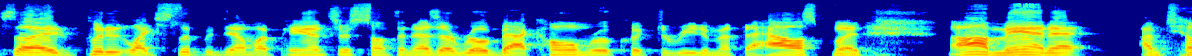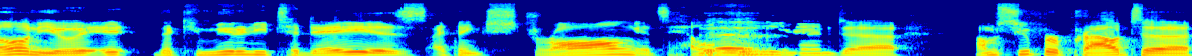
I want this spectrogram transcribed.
so I put it like slipping down my pants or something as I rode back home real quick to read them at the house. But ah, man, I, I'm telling you, it, the community today is, I think, strong. It's healthy, and uh, I'm super proud to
